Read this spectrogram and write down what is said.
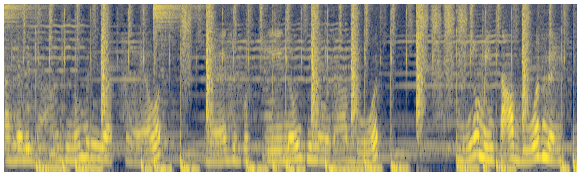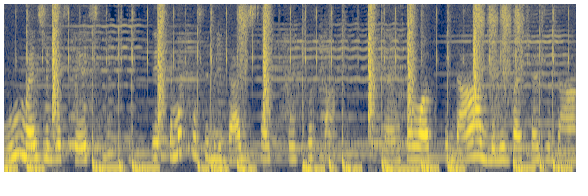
a realidade, não brigar com ela, né, de você não ignorar a dor, nem aumentar a dor, né, enfim, mas de você se, ter, ter uma possibilidade de se autoconfortar, né, então o autocuidado, ele vai te ajudar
